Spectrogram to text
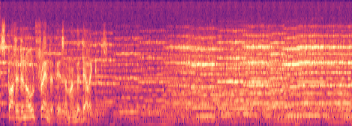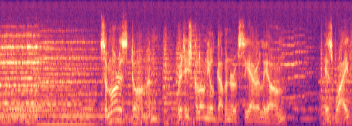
spotted an old friend of his among the delegates. Sir Maurice Dorman, British colonial governor of Sierra Leone, his wife,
